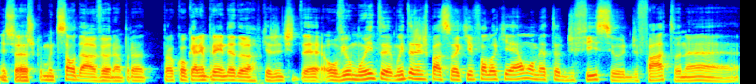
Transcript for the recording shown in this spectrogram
Isso eu acho que é muito saudável, né, para qualquer empreendedor, porque a gente é, ouviu muito, muita gente passou aqui e falou que é um momento difícil, de fato, né,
